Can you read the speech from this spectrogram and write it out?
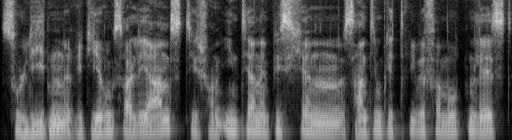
soliden Regierungsallianz, die schon intern ein bisschen Sand im Getriebe vermuten lässt.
